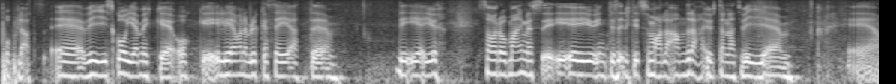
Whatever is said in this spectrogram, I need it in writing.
på plats. Eh, vi skojar mycket och eleverna brukar säga att eh, det är ju Sara och Magnus är ju inte riktigt som alla andra utan att vi eh, eh,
